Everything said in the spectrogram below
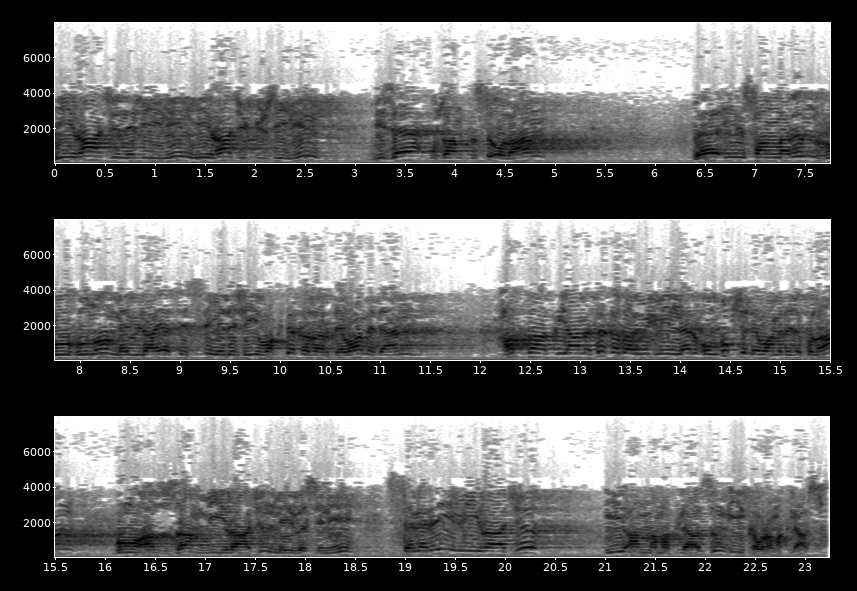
Mirac-ı Nebi'nin, Mirac-ı Güzi'nin bize uzantısı olan ve insanların ruhunu Mevla'ya teslim edeceği vakte kadar devam eden, hatta kıyamete kadar müminler oldukça devam edecek olan bu muazzam miracın meyvesini, semere-i miracı iyi anlamak lazım, iyi kavramak lazım.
